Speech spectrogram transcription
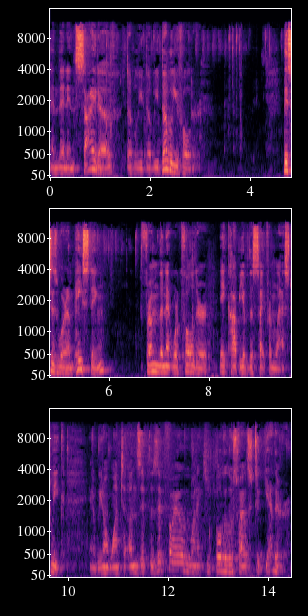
and then inside of www folder. This is where I'm pasting from the network folder a copy of the site from last week. And we don't want to unzip the zip file, we want to keep both of those files together.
